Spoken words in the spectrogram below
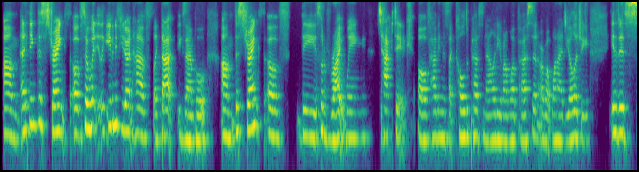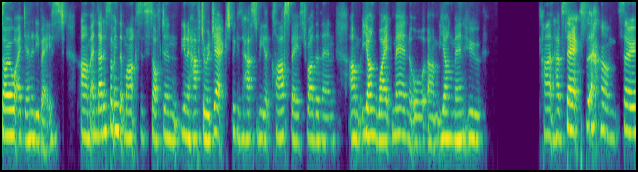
um, and I think the strength of so when like even if you don't have like that example, um, the strength of the sort of right wing tactic of having this like colder personality around one person or about one ideology, it is so identity based. Um, and that is something that Marxists often, you know, have to reject because it has to be like class based rather than um, young white men or um, young men who can't have sex. Um, so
